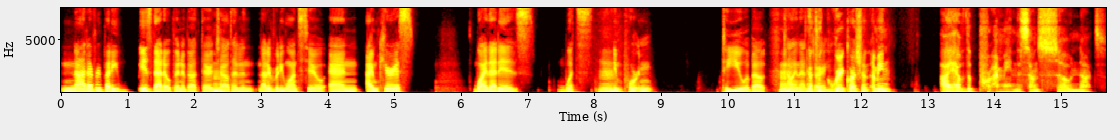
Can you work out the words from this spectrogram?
Not everybody is that open about their Mm. childhood and not everybody wants to. And I'm curious why that is. What's Mm. important to you about Hmm. telling that story? That's a great question. I mean, I have the, pr- I mean, this sounds so nuts,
